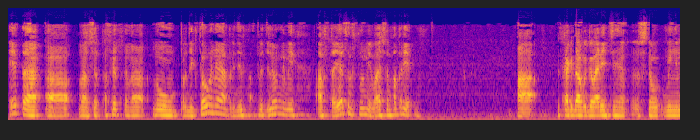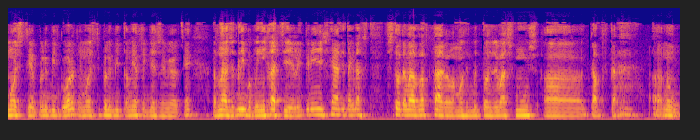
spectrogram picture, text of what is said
это, э, значит, соответственно, ну, продиктованное определ определенными обстоятельствами вашим потребностям. А когда вы говорите, что вы не можете полюбить город, не можете полюбить то место, где живете, значит, либо вы не хотели переезжать, и тогда что-то вас заставило, может быть, тоже ваш муж, э, как, э, ну,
